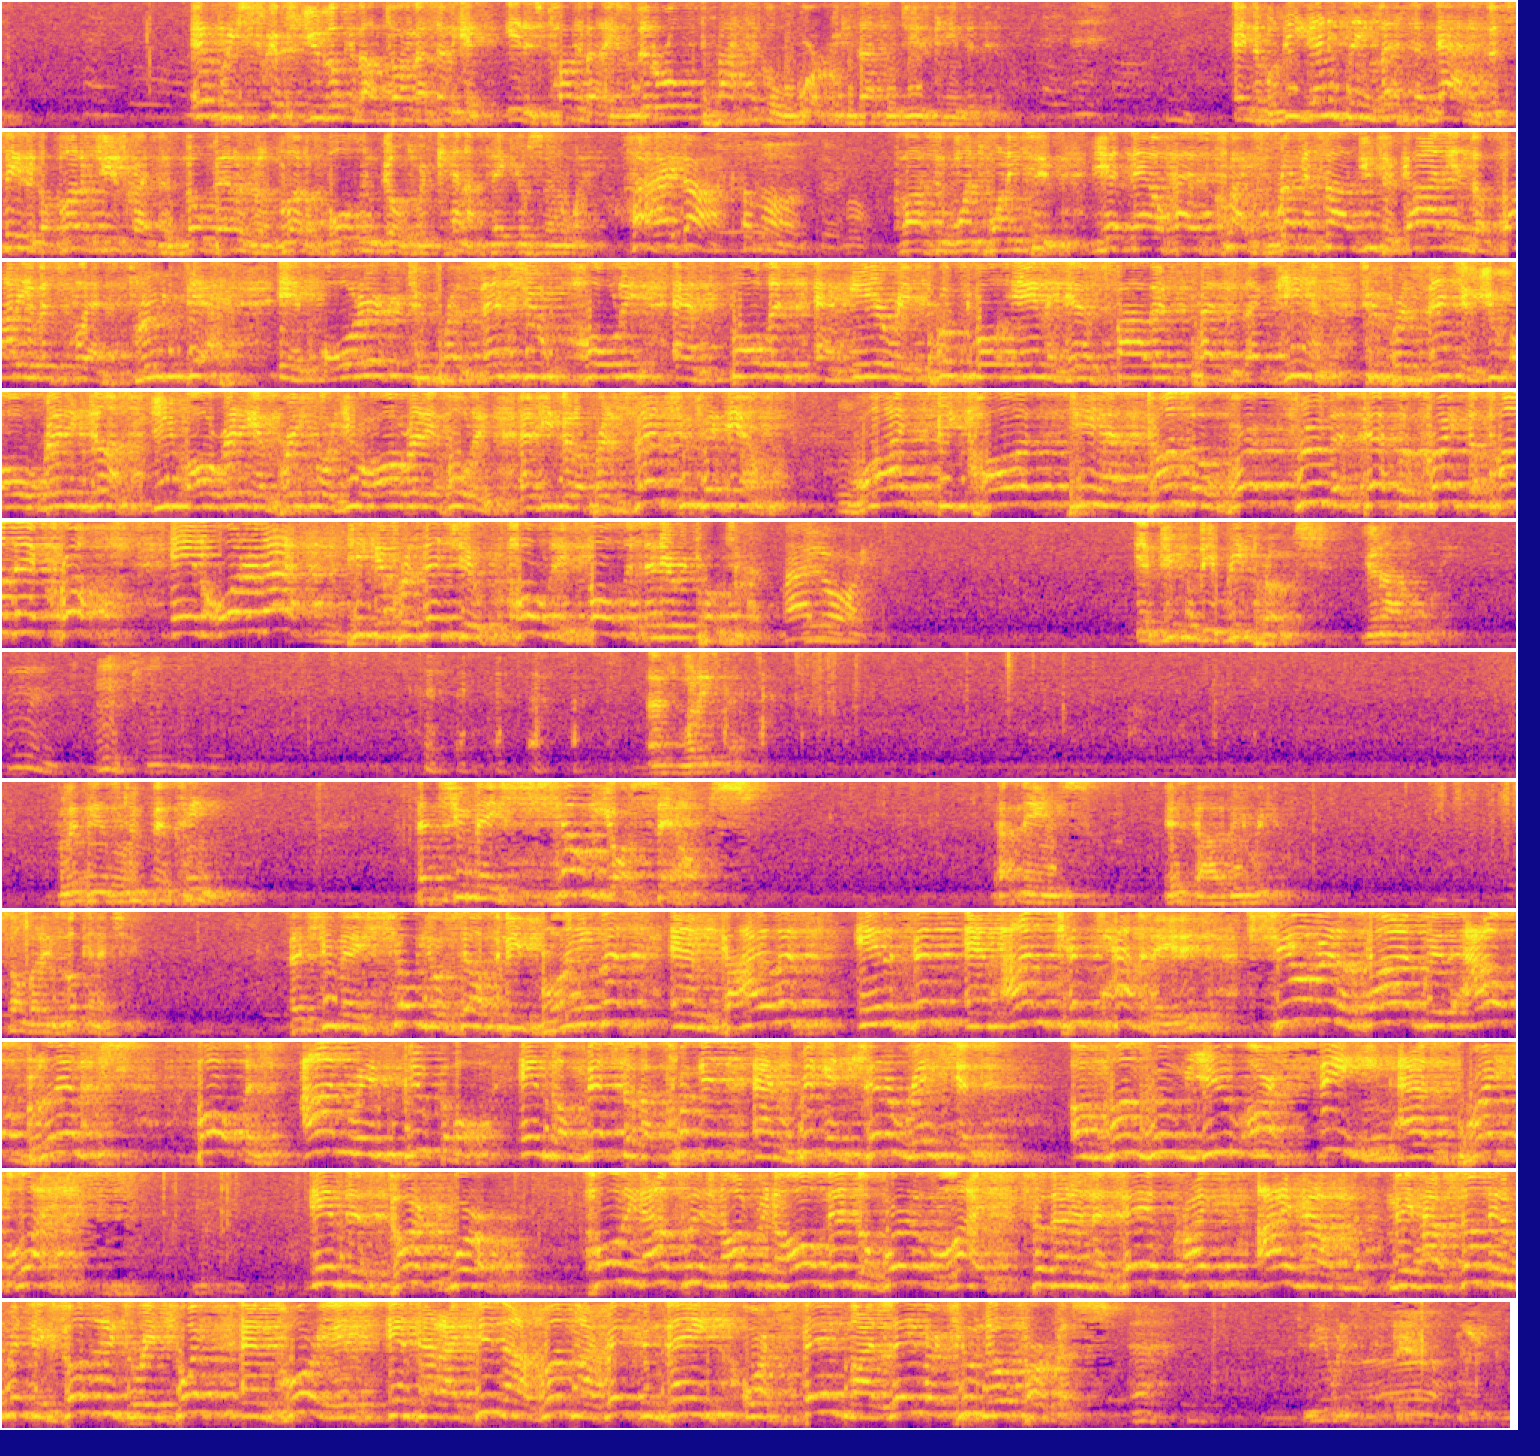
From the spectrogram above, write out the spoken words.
Every scripture you look about talking about something again, it is talking about a literal, practical work because that's what Jesus came to do. And to believe anything less than that is to say that the blood of Jesus Christ is no better than the blood of bulls and goats, which cannot take your sin away. My God. Come on, sir. Colossians 1.22 Yet now has Christ reconciled you to God in the body of his flesh through death in order to present you holy and faultless and irreproachable in his Father's presence. Again, to present you. You've already done. You've already embraced what you are already holy. And he's going to present you to him. Why? Because he has done the work through the death of Christ upon that cross. In order that he can present you holy, faultless, and irreproachable. My Lord. If you can be reproached, you're not holy. Hmm. That's what he said. Philippians 2.15 That you may show yourselves. That means it's got to be real. Somebody's looking at you. That you may show yourself to be blameless and guileless, innocent and uncontaminated, children of God without blemish, faultless, unrebukable, in the midst of a crooked and wicked generation, among whom you are seen as bright lights in this dark world, holding out to it and offering to all men the word so that in the day of Christ I have may have something of which exultantly to rejoice and glory in, in that I did not run my race in vain or spend my labor to no purpose. Do you hear what he said?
